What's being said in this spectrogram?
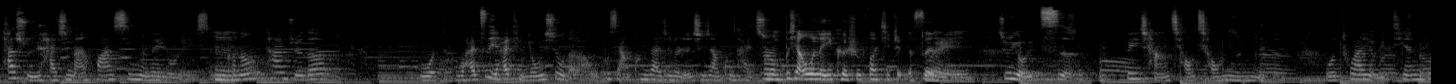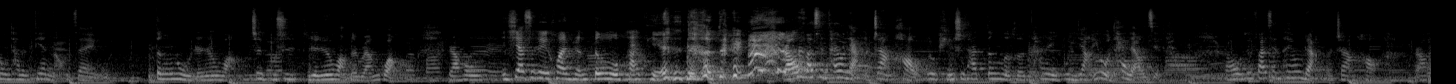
他属于还是蛮花心的那种类型，可能他觉得。我我还自己还挺优秀的啦，我不想困在这个人身上困太久。嗯，不想为了一棵树放弃整个森林。就有一次，非常悄悄咪咪的，我突然有一天用他的电脑在登录人人网，这不是人人网的软广吗。然后你下次可以换成登录花田。对。然后发现他有两个账号，就平时他登的和他那个不一样，因为我太了解他了。然后我就发现他有两个账号。然后，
